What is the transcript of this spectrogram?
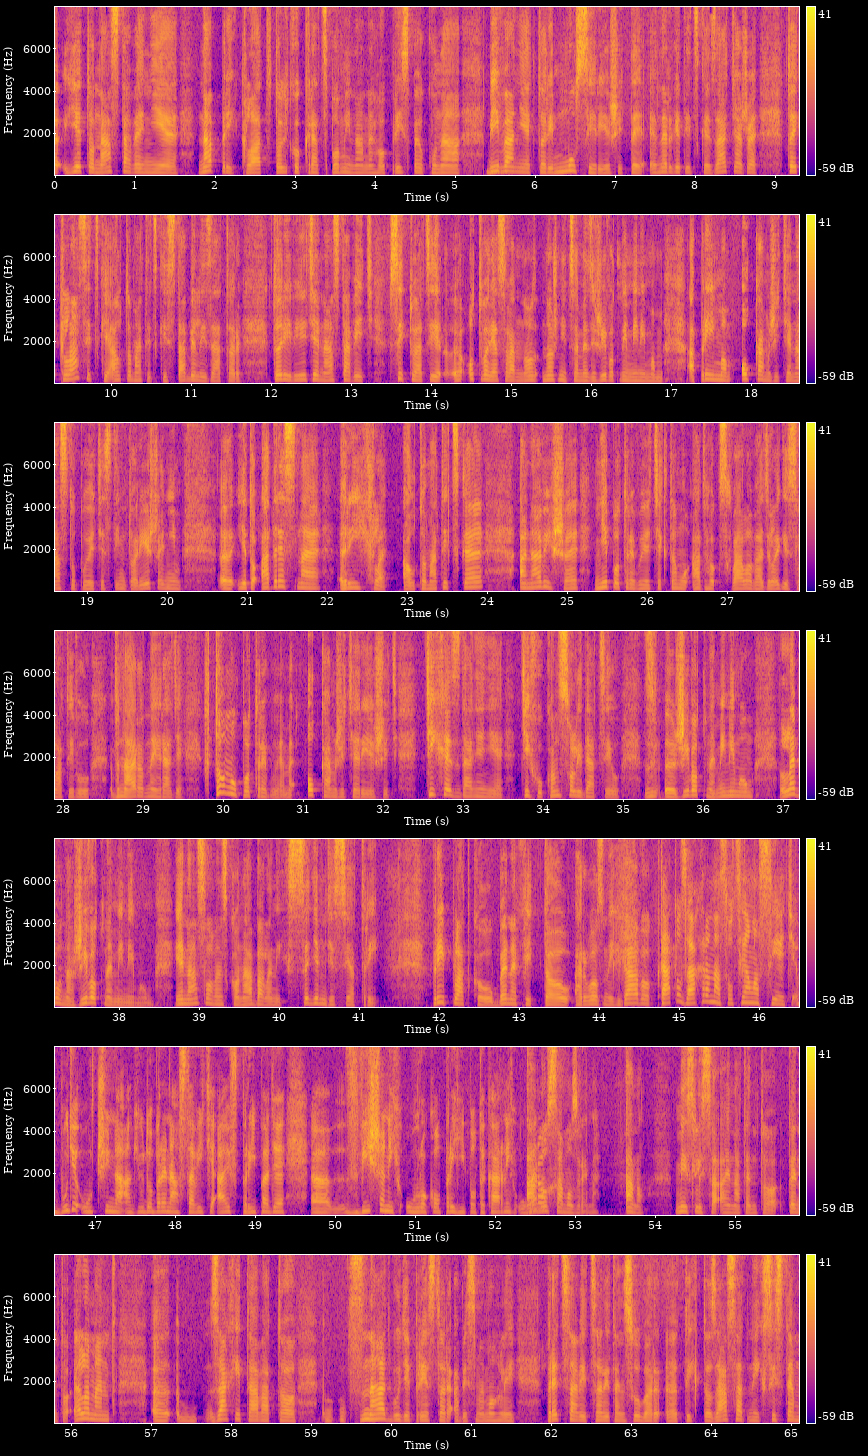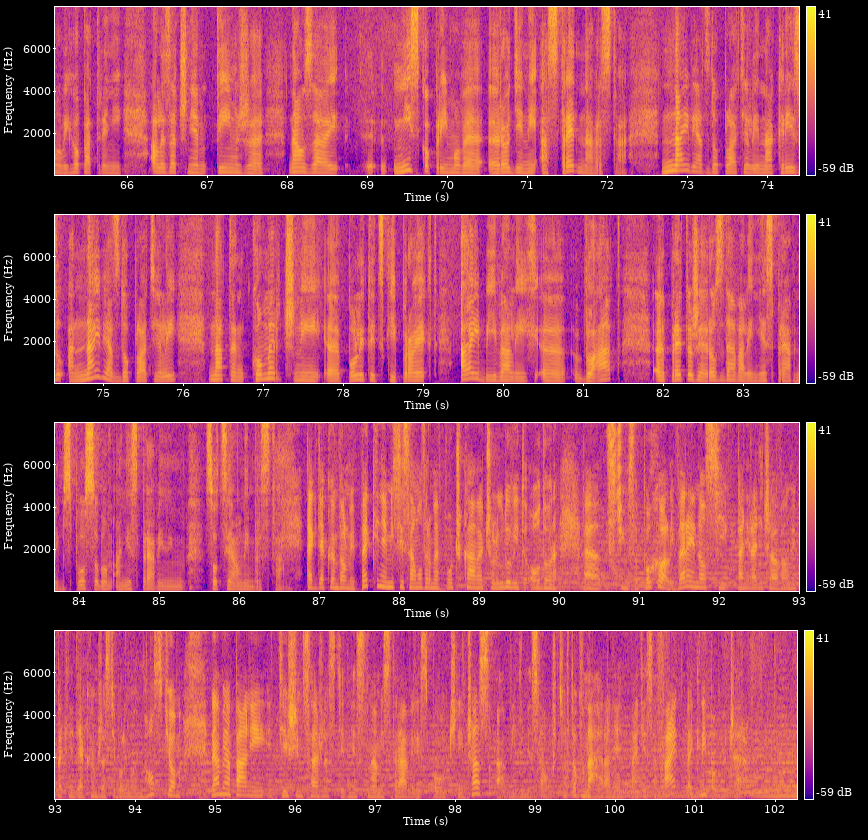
Je to nastavenie napríklad toľkokrát spomínaného príspevku na bývanie, ktorý musí riešiť tie energetické záťaže. To je klasický automatický stabilizátor, ktorý viete nastaviť v situácii, e, otvoria sa vám no, nožnice medzi životným minimum a príjmom, okamžite nastupujete s týmto riešením. E, je to adresné, rýchle, automatické a navyše nepotrebujete k tomu ad hoc schváľovať legislatívu v Národnej rade. K tomu potrebujeme okamžite riešiť tiché zdanenie, tichú konsolidáciu, e, životné minimum, lebo na životné minimum je na Slovensko nabalených 73 príplatkov, benefitov a rôznych dávok. Táto záchranná sociálna sieť bude účinná, ak ju dobre nastavíte aj v prípade e, zvýšených úrokov pri hypotekárnych úveroch? Áno, samozrejme. Áno, myslí sa aj na tento, tento element, e, zachytáva to, snáď bude priestor, aby sme mohli predstaviť celý ten súbor e, týchto zásadných systémových opatrení, ale začnem tým, že naozaj nízkopríjmové rodiny a stredná vrstva najviac doplatili na krízu a najviac doplatili na ten komerčný e, politický projekt aj bývalých e, vlád, e, pretože rozdávali nesprávnym spôsobom a nesprávnym sociálnym vrstvám. Tak ďakujem veľmi pekne. My si samozrejme počkáme, čo ľudovít Odor, e, s čím sa pochvali verejnosti. Pani Radičová, veľmi pekne ďakujem, že ste boli môjim hostom. Dámy a páni, teším sa, že ste dnes s nami strávili spoločný čas a vidíme sa už čtvrtok v náhrane. Majte sa fajn, pekný podvečer.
